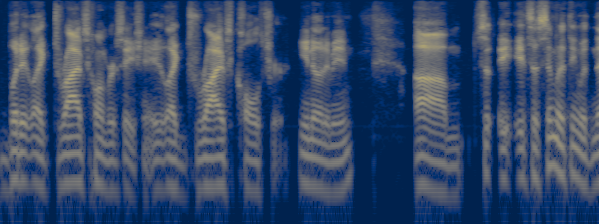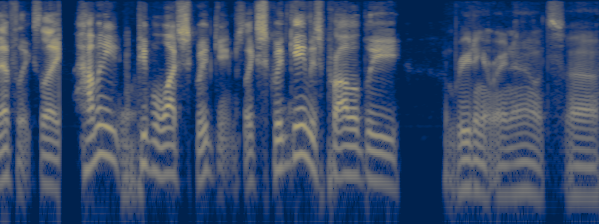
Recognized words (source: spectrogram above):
but it like drives conversation. It like drives culture. You know what I mean? Um, so it- it's a similar thing with Netflix. Like, How many people watch Squid Games? Like Squid Game is probably I'm reading it right now. It's uh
